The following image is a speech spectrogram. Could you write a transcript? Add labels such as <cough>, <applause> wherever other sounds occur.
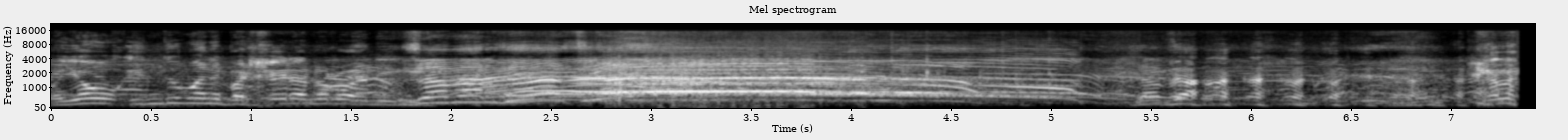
په یو هندو باندې بټخیره نه روانېږي زبردست <laughs>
